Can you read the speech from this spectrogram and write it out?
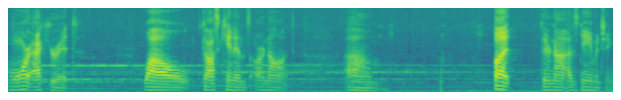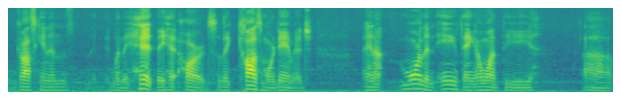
more accurate while Gauss cannons are not. Um, but they're not as damaging. Gauss cannons, when they hit, they hit hard, so they cause more damage. And I, more than anything, I want the um,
